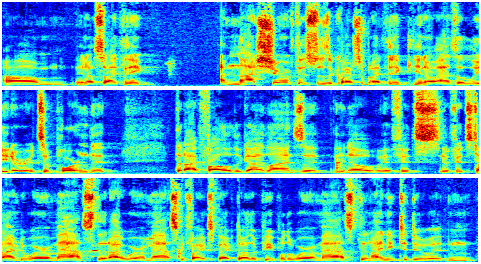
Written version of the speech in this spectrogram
um, you know, so I think I'm not sure if this was a question, but I think you know, as a leader, it's important that that I follow the guidelines. That you know, if it's if it's time to wear a mask, that I wear a mask. If I expect other people to wear a mask, then I need to do it, and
